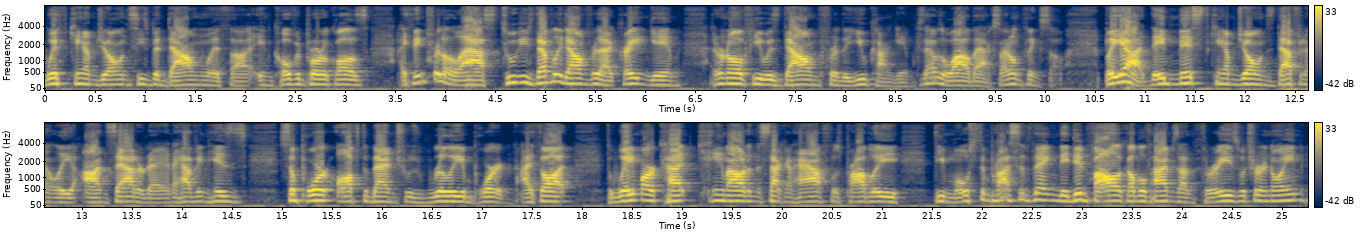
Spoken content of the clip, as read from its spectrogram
with Cam Jones. He's been down with uh, in COVID protocols. I think for the last two, he's definitely down for that Creighton game. I don't know if he was down for the UConn game because that was a while back, so I don't think so. But yeah, they missed Cam Jones definitely on Saturday, and having his support off the bench was really important. I thought the way Marquette came out in the second half was probably the most impressive thing. They did foul a couple times on threes, which were annoying,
